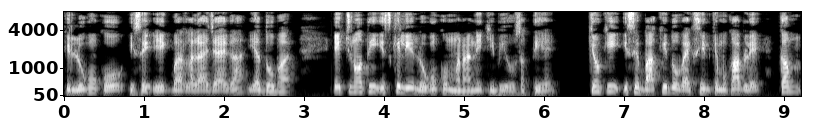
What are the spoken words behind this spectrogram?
कि लोगों को इसे एक बार लगाया जाएगा या दो बार। एक चुनौती इसके लिए लोगों को मनाने की भी हो सकती है, क्योंकि इसे बाकी दो वैक्सीन के मुकाबले कम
